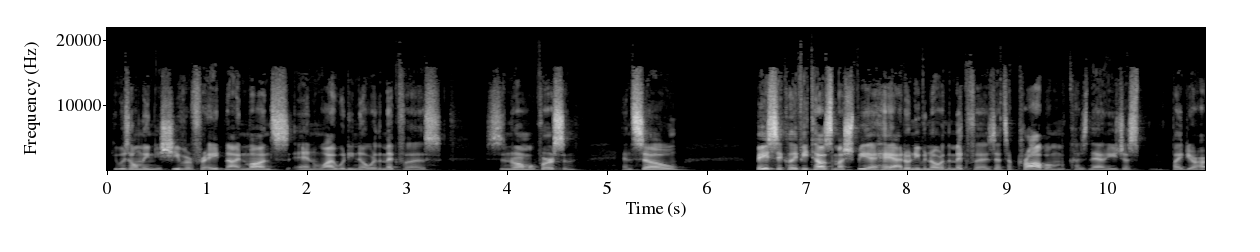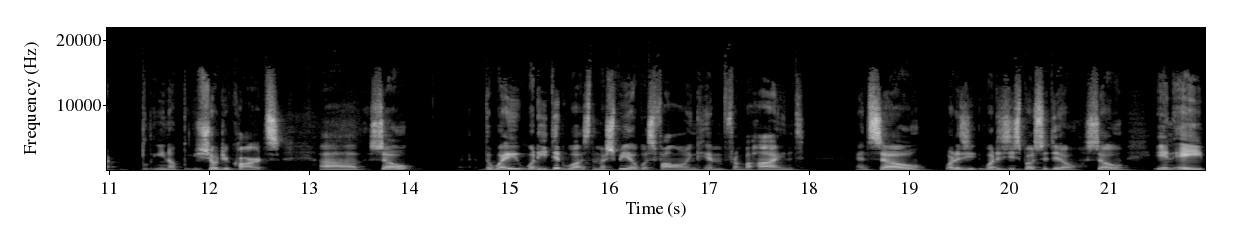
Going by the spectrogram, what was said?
he was only in yeshiva for eight, nine months, and why would he know where the mikveh is? He's a normal person. And so basically, if he tells the mashpia, hey, I don't even know where the mikveh is, that's a problem because now you just played your, you know, you showed your cards. Uh, so the way what he did was the mashpia was following him from behind, and so what is he what is he supposed to do? So in a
